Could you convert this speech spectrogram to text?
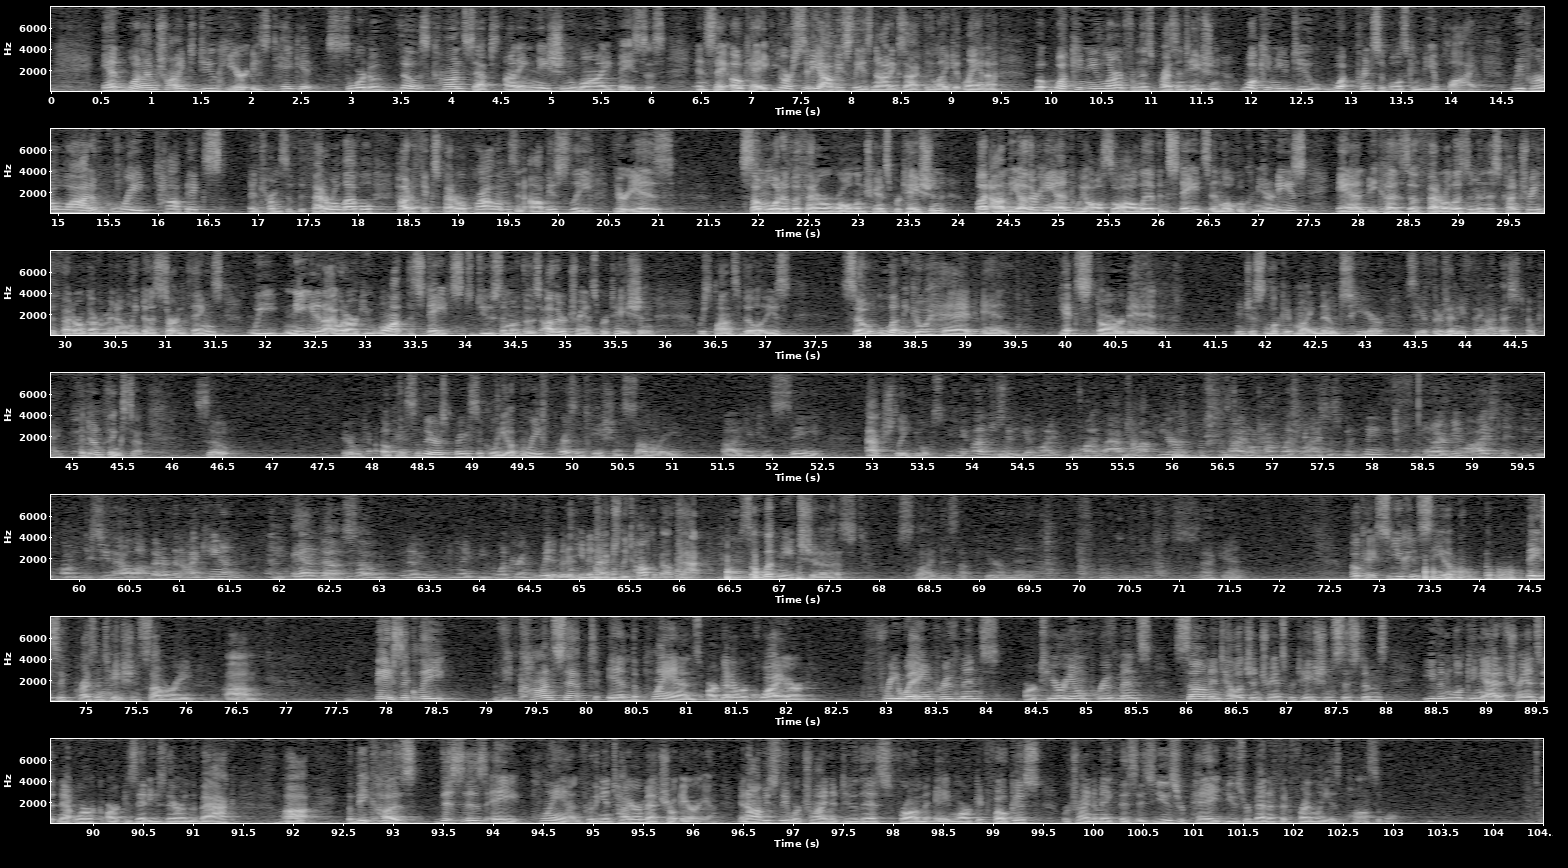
And what I'm trying to do here is take it sort of those concepts on a nationwide basis and say, okay, your city obviously is not exactly like Atlanta, but what can you learn from this presentation? What can you do? What principles can be applied? We've heard a lot of great topics in terms of the federal level, how to fix federal problems, and obviously there is somewhat of a federal role in transportation. But on the other hand, we also all live in states and local communities, and because of federalism in this country, the federal government only does certain things. We need, and I would argue, want the states to do some of those other transportation responsibilities. So let me go ahead and get started. Let me just look at my notes here, see if there's anything I missed. Okay, I don't think so. So there we go. Okay, so there's basically a brief presentation summary. Uh, you can see actually, you'll excuse me, I'm just going to get my, my laptop here because I don't have my glasses with me. And I realize that you can probably see that a lot better than I can. And uh, so, you know, you might be wondering, wait a minute, he didn't actually talk about that. So let me just slide this up here a minute. Second. Okay, so you can see a, a basic presentation summary. Um, basically, the concept and the plans are going to require freeway improvements, arterial improvements, some intelligent transportation systems, even looking at a transit network. Art Guzzetti's there in the back. Uh, because this is a plan for the entire metro area. And obviously, we're trying to do this from a market focus. We're trying to make this as user pay, user benefit friendly as possible.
